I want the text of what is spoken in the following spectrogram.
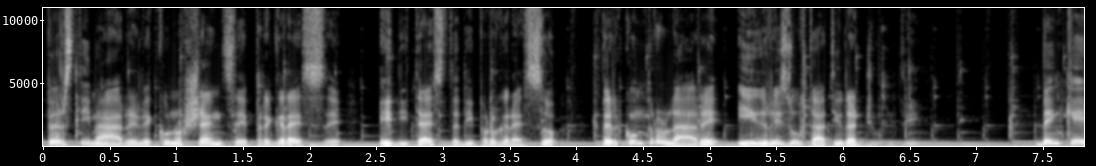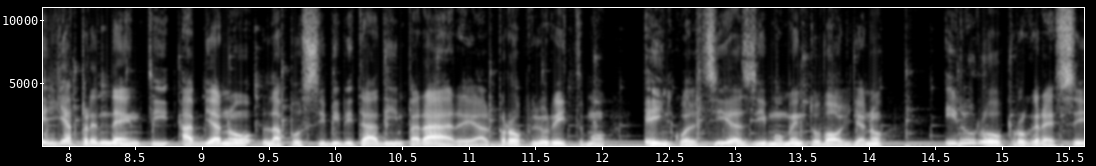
per stimare le conoscenze pregresse e di test di progresso per controllare i risultati raggiunti. Benché gli apprendenti abbiano la possibilità di imparare al proprio ritmo e in qualsiasi momento vogliano, i loro progressi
